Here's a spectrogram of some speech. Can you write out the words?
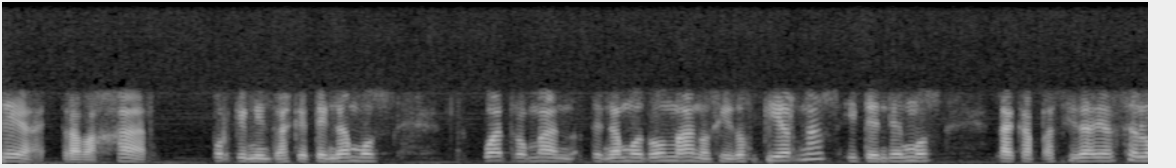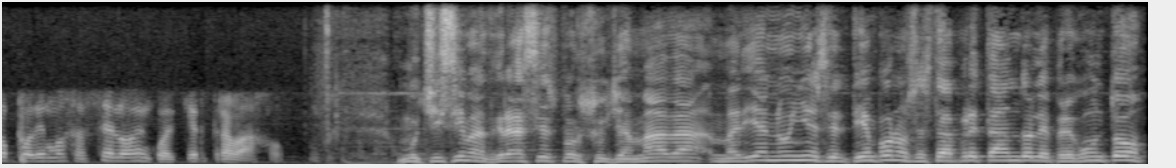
sea, trabajar, porque mientras que tengamos cuatro manos, tengamos dos manos y dos piernas y tenemos la capacidad de hacerlo, podemos hacerlo en cualquier trabajo. Muchísimas gracias por su llamada. María Núñez, el tiempo nos está apretando. Le pregunto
